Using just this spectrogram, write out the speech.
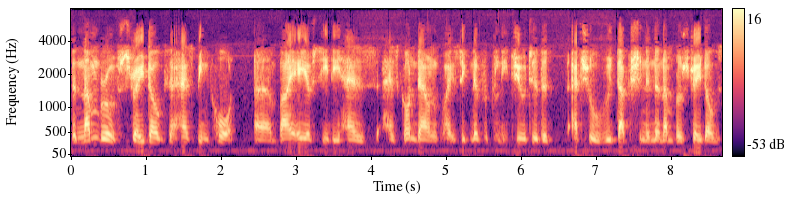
the number of stray dogs that has been caught um, by AFCD has has gone down quite significantly due to the actual reduction in the number of stray dogs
